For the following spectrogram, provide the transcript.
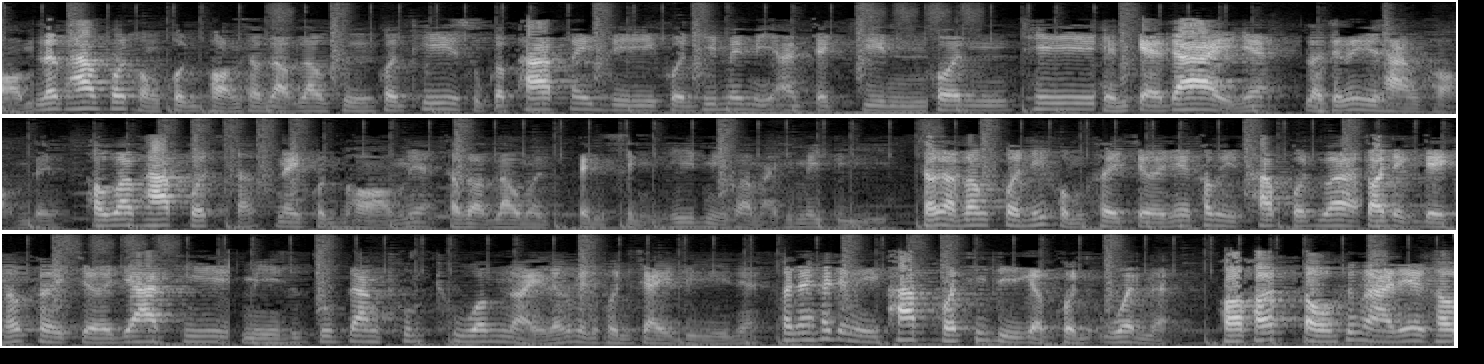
อม และภาพพจน์ของคนผอมสำหรับเราคือ คนที่สุขภาพไม่ดี คนที่ไม่มีอันจะกิน คนที่เห็นแก่ได้เนี่ยเราจะไม่มีทางผอมเลย เพราะว่าภาพพจน์ในคนผอมเนี่ยสำหรับเรามันเป็นสิ่งที่มีความหมายที่ไม่ดีสำหรับบางคนที่ผมเคยเจอเนี่ยเขามีภาพพจน์ว่าตอนเด็กๆเขาเคยเจอญาติที่มีรูปร่างทุ่มๆหน่อยแล้วก็เป็นคนใจดีเนี่ยเพราะนั้นเขาจะมีภาพพจน์ที่ดีกับคนอ้วนอะพอเขาโตขึ้นมาเนี่ยเขา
